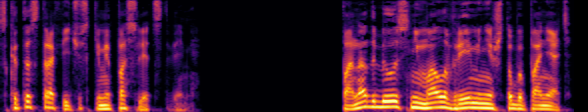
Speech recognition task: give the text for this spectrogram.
с катастрофическими последствиями. Понадобилось немало времени, чтобы понять,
